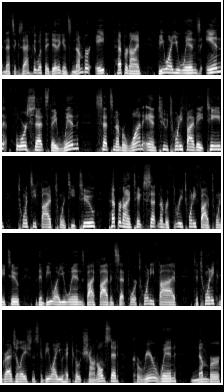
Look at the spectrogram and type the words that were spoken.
And that's exactly what they did against number eight Pepperdine. BYU wins in four sets. They win sets number one and two, 25 18, 25 22. Pepperdine takes set number three, 25 22, but then BYU wins by five in set four, 25 to 20. Congratulations to BYU head coach Sean Olmstead. Career win number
